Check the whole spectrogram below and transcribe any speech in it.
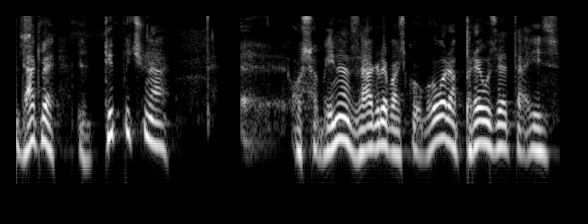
dakle, tipična e, osobina zagrebačkog govora preuzeta iz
